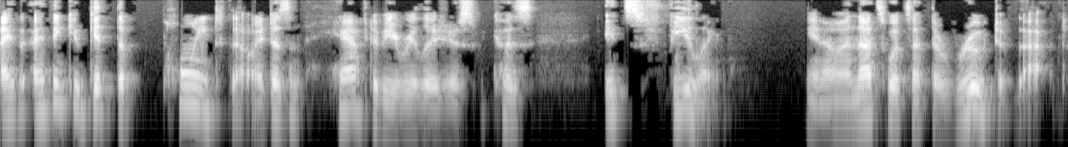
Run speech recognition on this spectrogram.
I, I think you get the point, though. It doesn't have to be religious because it's feeling, you know, and that's what's at the root of that.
